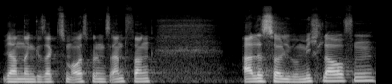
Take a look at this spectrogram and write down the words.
wir haben dann gesagt zum Ausbildungsanfang, alles soll über mich laufen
